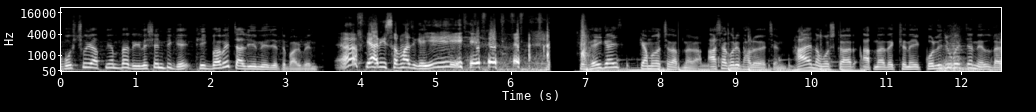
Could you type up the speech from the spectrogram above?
অবশ্যই আপনি আপনার রিলেশনটিকে ঠিকভাবে চালিয়ে নিয়ে যেতে পারবেন। সমাজ গেই। তো হেই গাইজ কেমন আছেন আপনারা? আশা করি ভালো আছেন। হাই নমস্কার। আপনারা দেখছেন এই কলিযুগের চ্যানেল দ্য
